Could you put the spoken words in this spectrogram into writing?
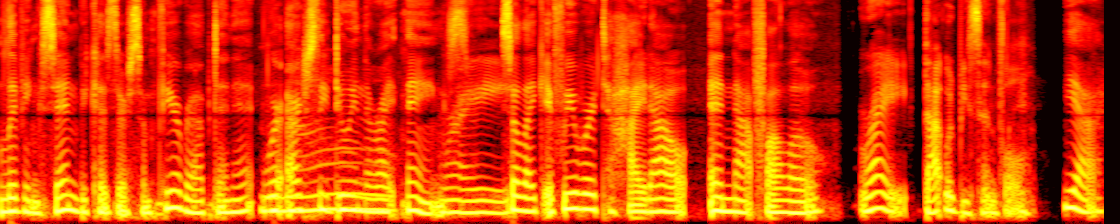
living sin because there's some fear wrapped in it. We're actually doing the right things. right, So like if we were to hide out and not follow, right, that would be sinful. yeah.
